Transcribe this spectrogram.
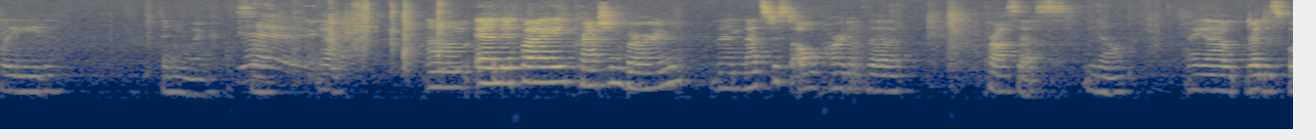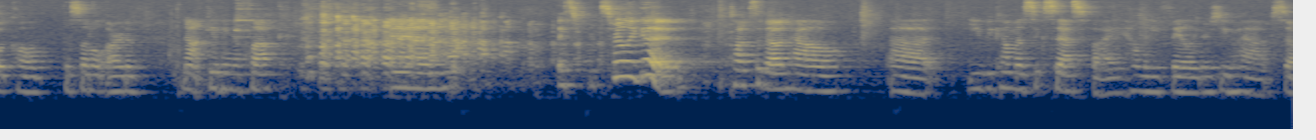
played anywhere. So, yeah. Um, and if I crash and burn, then that's just all part of the process, you know. I uh, read this book called The Subtle Art of Not Giving a Fuck, and it's, it's really good. It talks about how uh, you become a success by how many failures you have. So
